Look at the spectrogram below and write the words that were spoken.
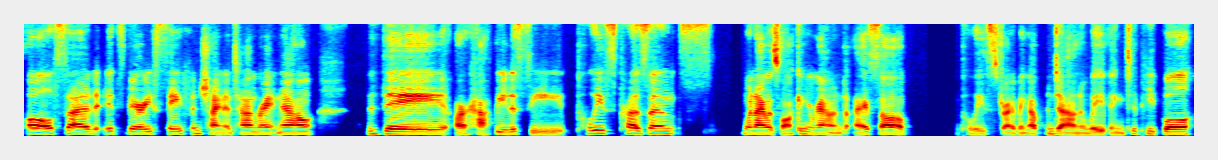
all said it's very safe in Chinatown right now. They are happy to see police presence. When I was walking around, I saw police driving up and down and waving to people.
